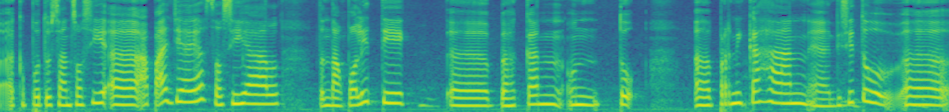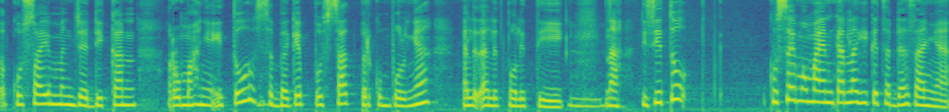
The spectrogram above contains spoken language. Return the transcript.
eh, keputusan sosial apa aja ya sosial tentang politik eh, bahkan untuk eh, pernikahan ya, di situ eh, Kusai menjadikan rumahnya itu sebagai pusat berkumpulnya elit-elit politik. Nah di situ Kusai memainkan lagi kecerdasannya.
